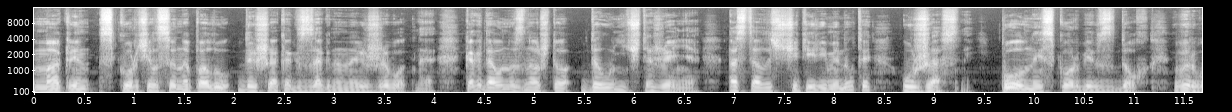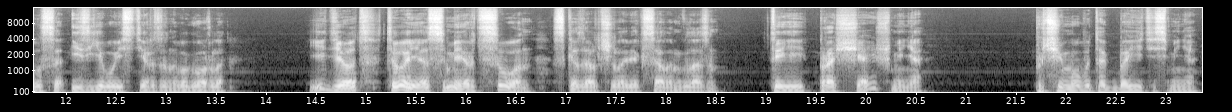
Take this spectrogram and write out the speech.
Маклин скорчился на полу, дыша как загнанное животное. Когда он узнал, что до уничтожения осталось четыре минуты, ужасный, полный скорби вздох вырвался из его истерзанного горла. «Идет твоя смерть, Свон», — сказал человек с алым глазом. «Ты прощаешь меня?» «Почему вы так боитесь меня?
